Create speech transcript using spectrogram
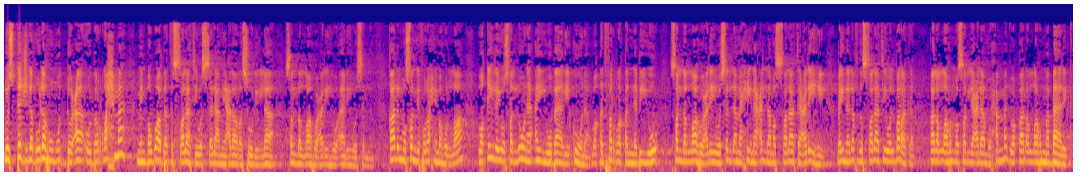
يستجلب لهم الدعاء بالرحمة من بوابة الصلاة والسلام على رسول الله صلى الله عليه وآله وسلم. قال المصنف رحمه الله وقيل يصلون أن يباركون وقد فرق النبي صلى الله عليه وسلم حين علم الصلاة عليه بين لفظ الصلاة والبركة. قال اللهم صل على محمد وقال اللهم بارك.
